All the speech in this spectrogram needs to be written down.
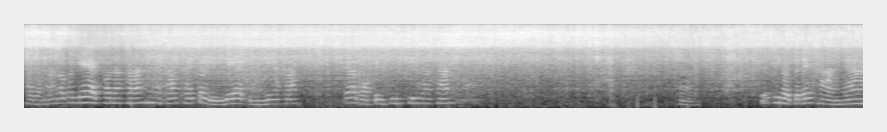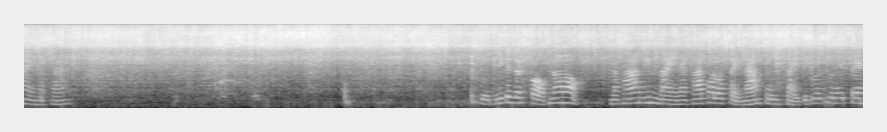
ค่ะจากนั้นเราก็ แยกเขานะคะนี่นะคะใช้ตะหลิวแยกอย่างนี้นะคะ แยกออกเป็นชิ้นๆนะคะค่ะเพื่อที่เราจะได้ทานง่ายนะคะสูตรนี้ก็จะกรอบนอกนะคะนิ่มในนะคะเพราะเราใส่น้ำปูนใส่ไปด้วยเพื่อให้แป้ง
